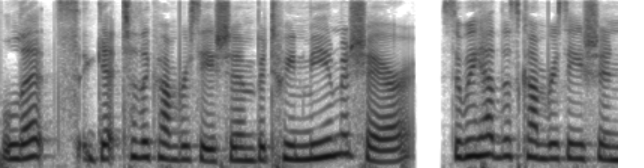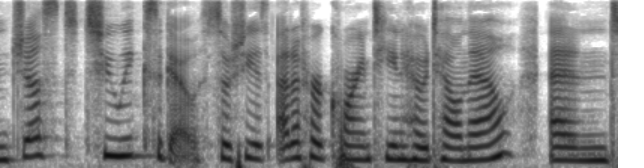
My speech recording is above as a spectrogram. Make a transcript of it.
let's get to the conversation between me and Michelle so we had this conversation just two weeks ago. So she is out of her quarantine hotel now and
